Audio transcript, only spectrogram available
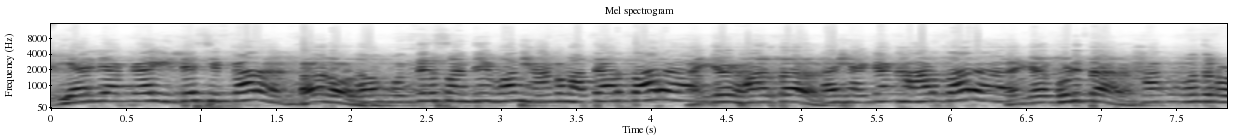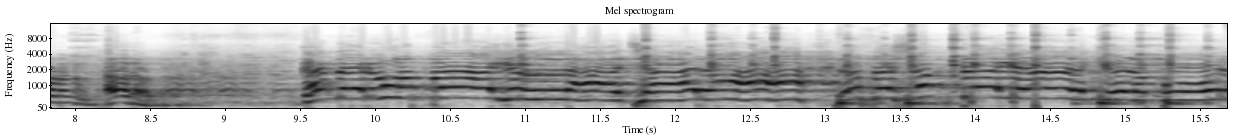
ಇರ್ಲಿ. ಎಲ್ಲಿ ಯಾಕ? ಇಲ್ಲೇ ಸಿಕ್ಕಾರ? ಮುಂದಿನ ಸಂಧಿಗೆ ಬಂದ್ ಹೆಂಗ ಮಾತಾಡ್ತಾರ? ಹೆಂಗ ಹಾಡ್ತಾರ? ಹೆಂಗ ಹಾಡ್ತಾರ? ಹೆಂಗ ಕುಡಿತಾರ? ಹಾಗ ಮುಂದೆ ನೋಡೋಣ ಹೌದು. ಗಂಧರೂಪ ಇಲ್ಲ ಜಾರ ರಸ ಶಬ್ದ ಎಲ್ಲ ಕೇಳಪೂರ.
